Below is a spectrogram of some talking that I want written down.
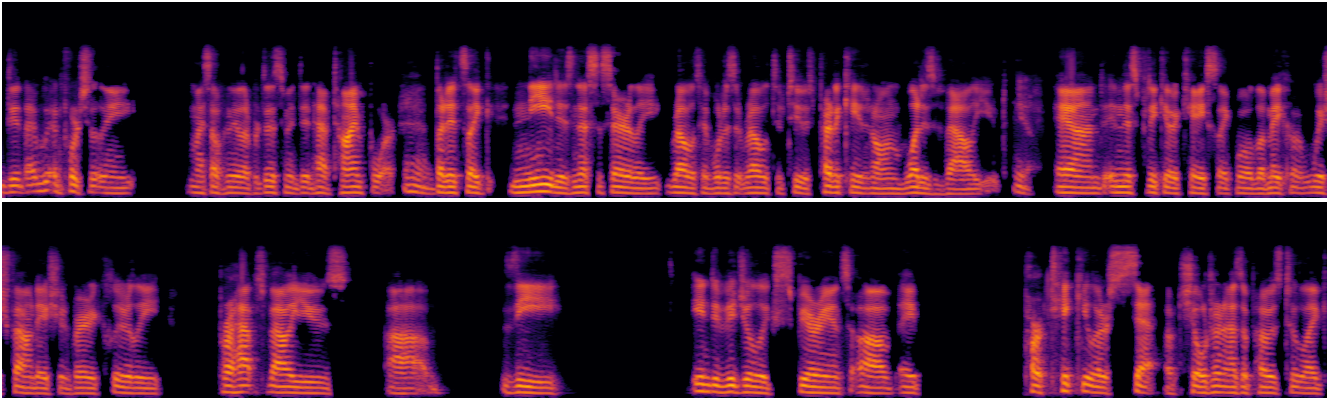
did unfortunately myself and the other participant didn't have time for. Mm. But it's like need is necessarily relative. What is it relative to? It's predicated on what is valued. Yeah. And in this particular case, like, well, the Make a Wish Foundation very clearly perhaps values um, the individual experience of a particular set of children as opposed to like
